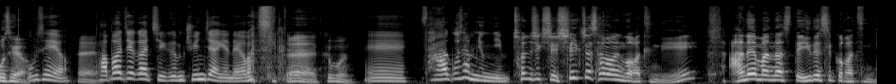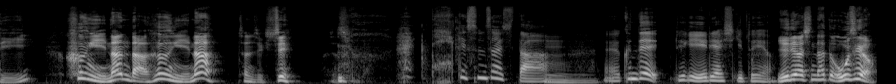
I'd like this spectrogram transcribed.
오세요 오세요. 네. 바바제가 지금 주인장이야 내가 봤을 때. 네, 그분 예. 4936님. 천식 씨 실제 상황인 것 같은데 아내 만났을 때 이랬을 것 같은데 흥이 난다 흥이 나 천식 씨 하셨습니다. 되게 순수하시다. 음. 예, 근데 되게 예리하시기도 해요. 예리하신데 하여튼 오세요.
